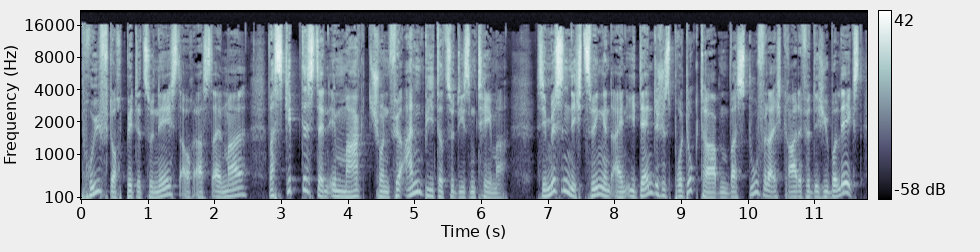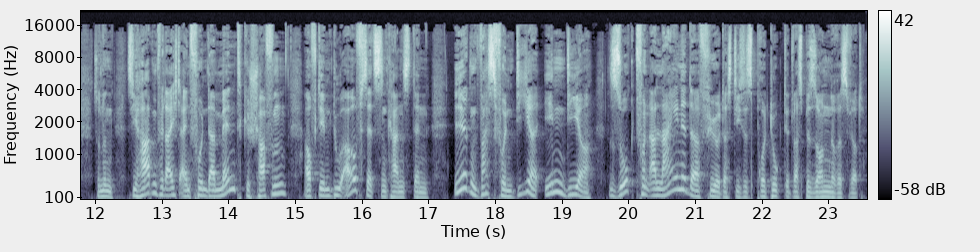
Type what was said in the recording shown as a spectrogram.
prüf doch bitte zunächst auch erst einmal, was gibt es denn im Markt schon für Anbieter zu diesem Thema? Sie müssen nicht zwingend ein identisches Produkt haben, was du vielleicht gerade für dich überlegst, sondern sie haben vielleicht ein Fundament geschaffen, auf dem du aufsetzen kannst, denn irgendwas von dir in dir sorgt von alleine dafür, dass dieses Produkt etwas Besonderes wird.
